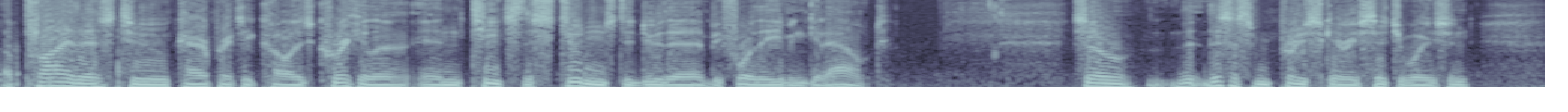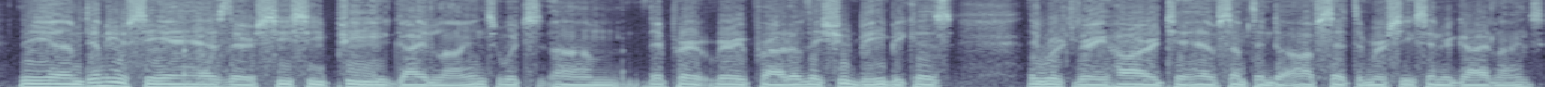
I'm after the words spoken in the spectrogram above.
apply this to chiropractic college curricula and teach the students to do that before they even get out. So th- this is a pretty scary situation. The um, WCA has their CCP guidelines, which um, they're per- very proud of. They should be because they worked very hard to have something to offset the Mercy Center guidelines.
